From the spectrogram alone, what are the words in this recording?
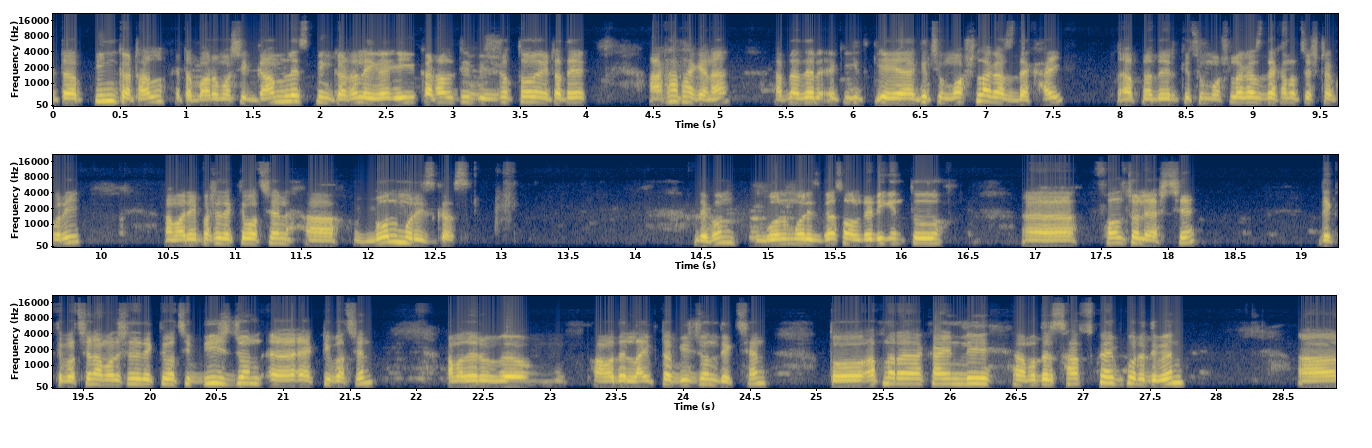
এটা পিঙ্ক কাঁঠাল। এটা বারো মাসি গামলেস পিঙ্ক কাঁঠাল। এই- কাঁঠালটির বিশেষত্ব এটাতে আঠা থাকে না। আপনাদের কিছু মশলা গাছ দেখাই। আপনাদের কিছু মশলা গাছ দেখানোর চেষ্টা করি। আমার এই পাশে দেখতে পাচ্ছেন গোলমরিচ গাছ। দেখুন, গোলমরিচ গাছ অলরেডি কিন্তু ফল চলে আসছে। দেখতে পাচ্ছেন, আমাদের সাথে দেখতে পাচ্ছি বিশ জন অ্যাক্টিভ আছেন। আমাদের আমাদের লাইভটা বিশ জন দেখছেন। তো আপনারা কাইন্ডলি আমাদের সাবস্ক্রাইব করে দিবেন। আর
